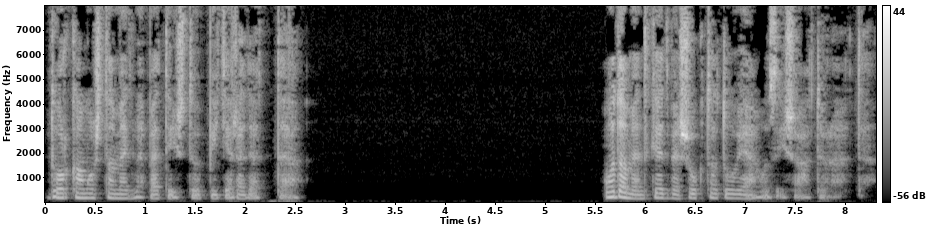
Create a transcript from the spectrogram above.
Dorka most a meglepetéstől pityeredett el. Oda ment kedves oktatójához, és átölelte.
